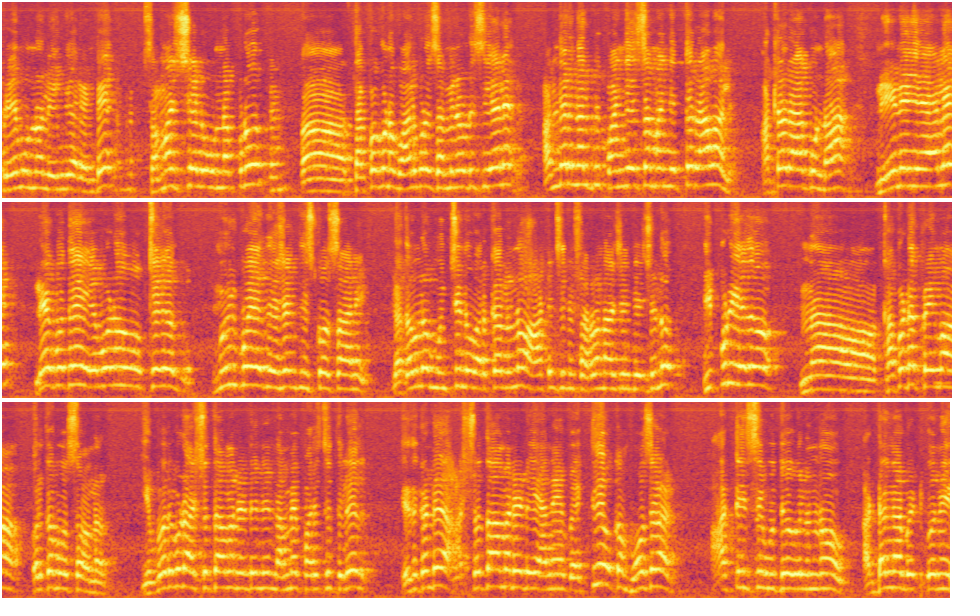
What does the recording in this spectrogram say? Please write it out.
ప్రేమ ఉన్న వాళ్ళు ఏం చేయాలంటే సమస్యలు ఉన్నప్పుడు తప్పకుండా వాళ్ళు కూడా సమ్మె నోటీస్ చేయాలి అందరం కలిపి పని చేస్తామని చెప్తే రావాలి. అట్లా రాకుండా నేనే చేయాలి లేకపోతే ఎవడు చేయొద్దు. మునిగిపోయే దేశానికి తీసుకొస్తా అని గతంలో ముంచిండు వర్కర్లను ఆర్టీసీని సర్వనాశనం చేసిండు ఇప్పుడు ఏదో నా కపట ప్రేమ ఒలకబోస్తా ఉన్నారు. ఎవరు కూడా అశ్వత్థామరెడ్డిని నమ్మే పరిస్థితి లేదు. ఎందుకంటే అశ్వత్థామరెడ్డి అనే వ్యక్తి ఒక మోసగాడు. ఆర్టీసీ ఉద్యోగులను అడ్డంగా పెట్టుకొని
